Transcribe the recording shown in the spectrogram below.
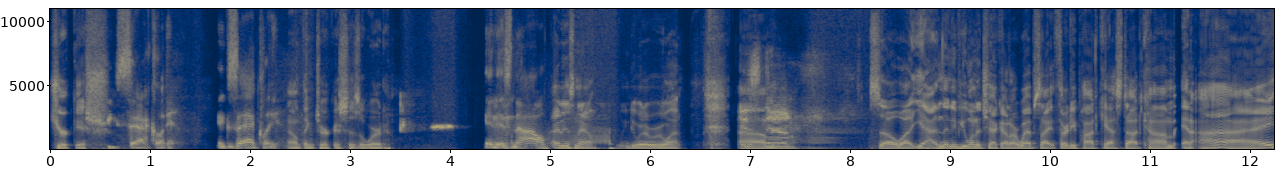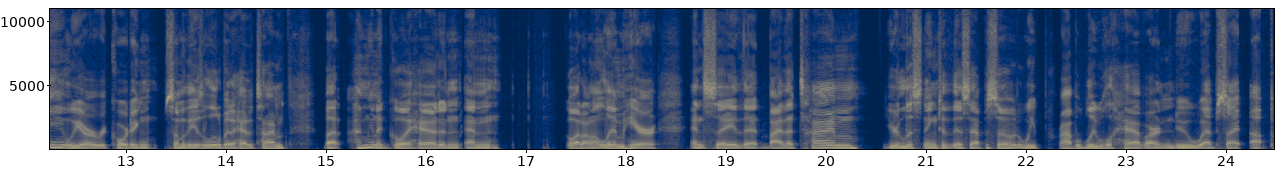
jerkish. Exactly. Exactly. I don't think jerkish is a word. It is now. It is now. We can do whatever we want. It is um, now. So uh, yeah, and then if you want to check out our website, 30podcast.com, and I, we are recording some of these a little bit ahead of time, but I'm going to go ahead and, and go out on a limb here and say that by the time you're listening to this episode, we probably will have our new website up.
